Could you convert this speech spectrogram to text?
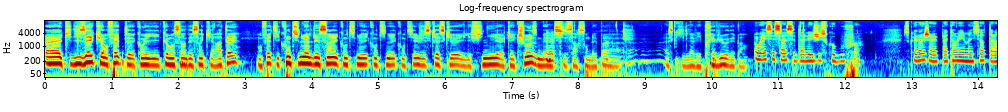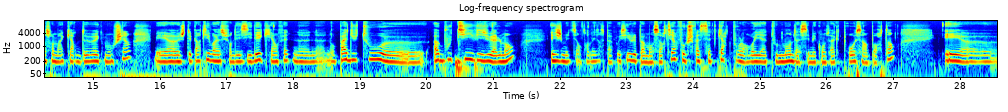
euh, qui disait qu'en fait, quand il commençait un dessin qui ratait, en fait, il continuait le dessin, il continuait, il continuait, il continuait jusqu'à ce qu'il ait fini euh, quelque chose, même Mm. si ça ressemblait pas à, à ce qu'il avait prévu au départ. Ouais, c'est ça, c'est d'aller jusqu'au bout. quoi. Parce que là, j'avais pas terminé mon histoire tout à l'heure sur ma carte de vœux avec mon chien, mais euh, j'étais partie voilà, sur des idées qui en fait n'ont pas du tout euh, abouti visuellement. Et je me dis, entendez, c'est pas possible, je vais pas m'en sortir, faut que je fasse cette carte pour l'envoyer à tout le monde. Là, c'est mes contacts pro, c'est important. Et euh,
